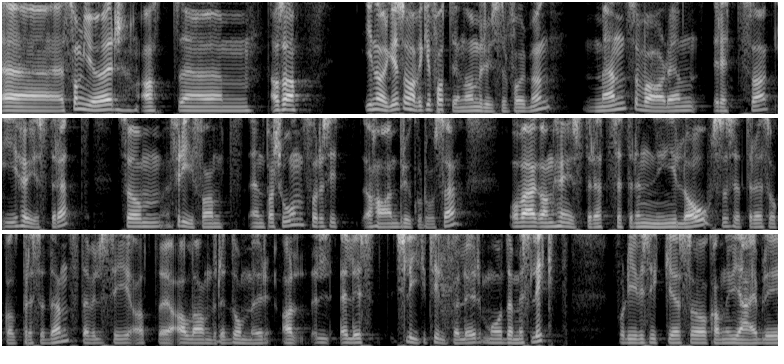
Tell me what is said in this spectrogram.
Eh, som gjør at eh, Altså, i Norge så har vi ikke fått gjennom rusreformen, men så var det en rettssak i Høyesterett som frifant en person for å sitte, ha en brukerdose. Og hver gang Høyesterett setter en ny low, så setter det såkalt presedens. Dvs. Si at eh, alle andre dommer, eller slike tilfeller, må dømmes likt. Fordi hvis ikke så kan jo jeg bli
